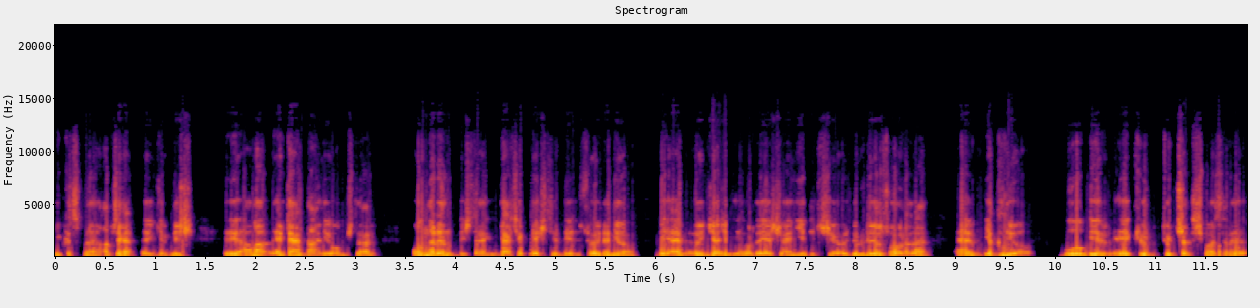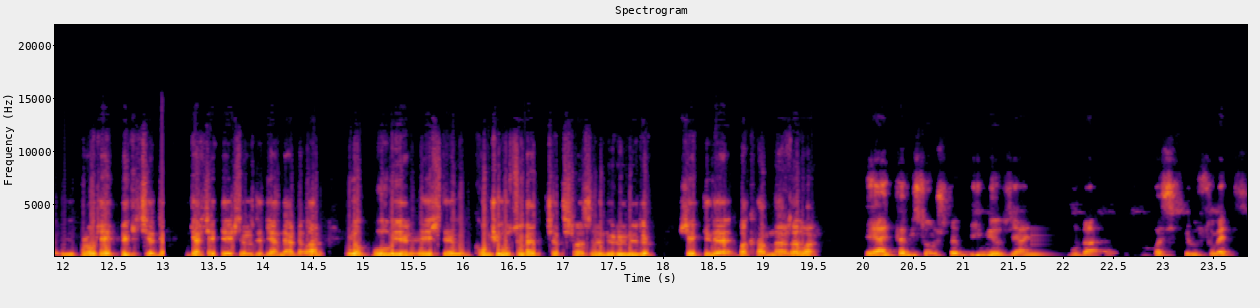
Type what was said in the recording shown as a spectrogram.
bir kısmı hapse e, girmiş e, ama erken tahliye olmuşlar. Onların işte gerçekleştirdiği söyleniyor. Bir ev önce orada yaşayan yedi kişi öldürülüyor sonra da ev yakılıyor. Bu bir e, Kürt, Türk çatışmasını provoke etmek için gerçekleştirildi diyenler de var. Yok bu bir e, işte komşu husumet çatışmasının ürünüdür şeklinde bakanlar da var. Yani tabii sonuçta bilmiyoruz. Yani burada basit bir husumet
